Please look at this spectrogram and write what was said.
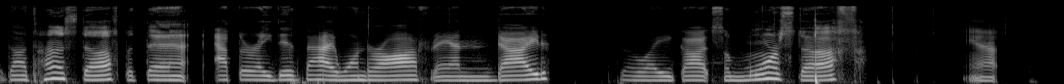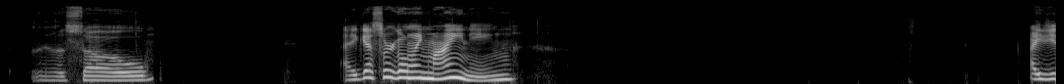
I got a ton of stuff, but then after I did that, I wandered off and died. So I got some more stuff. Yeah. Uh, so I guess we're going mining. I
